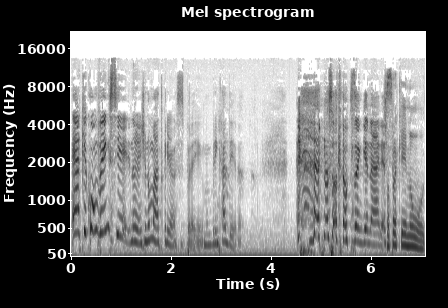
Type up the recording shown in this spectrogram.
É a que convence ele. Não, gente, eu não mato crianças por aí. É uma brincadeira. não sou tão sanguinária. Só pra quem não,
